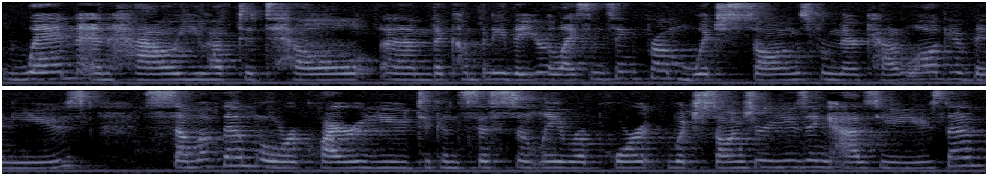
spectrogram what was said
when and how you have to tell um, the company that you're licensing from which songs from their catalog have been used. Some of them will require you to consistently report which songs you're using as you use them.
